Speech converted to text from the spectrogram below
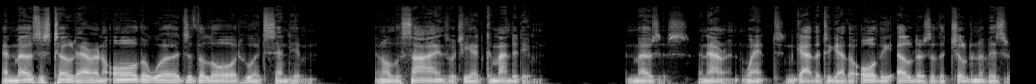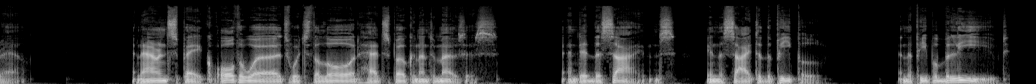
And Moses told Aaron all the words of the Lord who had sent him, and all the signs which he had commanded him. And Moses and Aaron went and gathered together all the elders of the children of Israel. And Aaron spake all the words which the Lord had spoken unto Moses, and did the signs in the sight of the people. And the people believed.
